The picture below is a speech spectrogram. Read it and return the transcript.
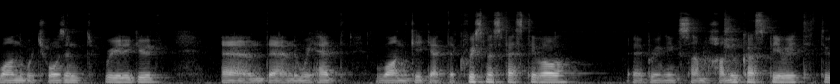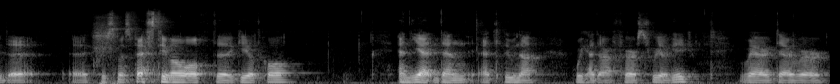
one, which wasn't really good, and then we had one gig at the Christmas festival, uh, bringing some Hanukkah spirit to the uh, Christmas festival of the Guildhall, and yeah, then at Luna we had our first real gig, where there were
